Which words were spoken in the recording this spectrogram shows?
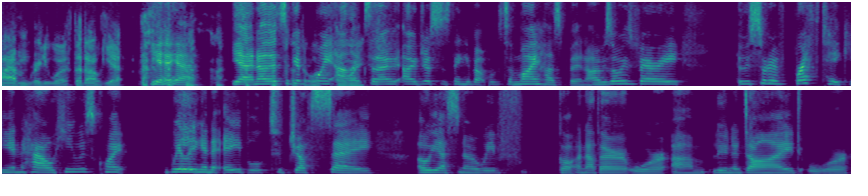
I haven't really worked that out yet. yeah, yeah, yeah. No, that's a good point, Alex. And I, I just was thinking about so my husband. I was always very it was sort of breathtaking in how he was quite willing and able to just say, "Oh yes, no, we've got another," or um, "Luna died," or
